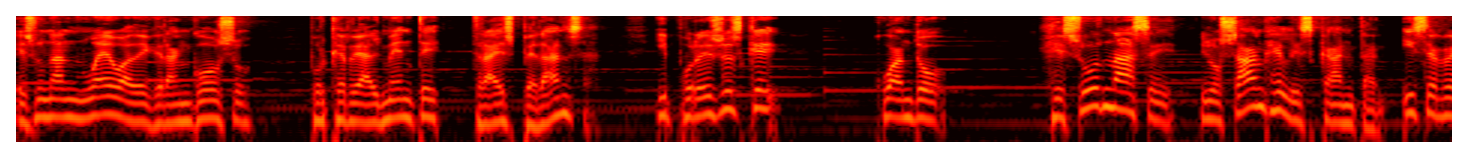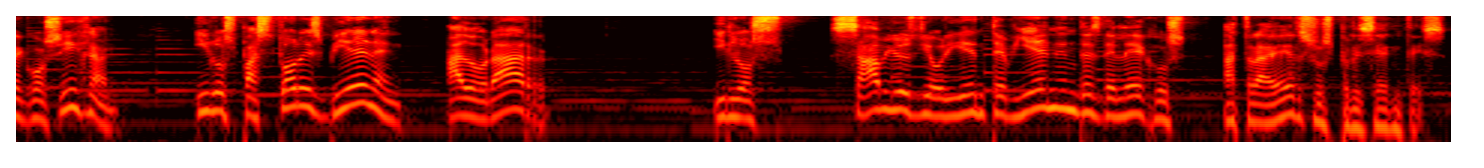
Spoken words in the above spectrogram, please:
Es una nueva de gran gozo porque realmente trae esperanza. Y por eso es que cuando Jesús nace, los ángeles cantan y se regocijan y los pastores vienen a adorar y los sabios de Oriente vienen desde lejos a traer sus presentes,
